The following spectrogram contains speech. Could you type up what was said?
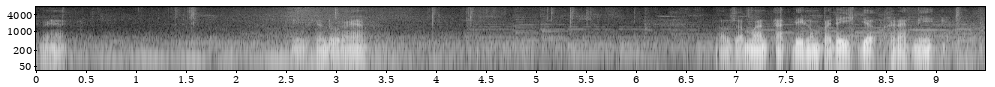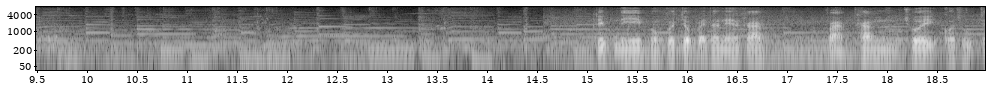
นไหมฮะนี่ท่านดูนะครับ เราสามารถอัดดินลงไปได้อีกเยอะขนาดนี้ คลิปนี้ผมก็จบไปเท่านี้นะครับ ฝากท่านช่วยกดถูกใจ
